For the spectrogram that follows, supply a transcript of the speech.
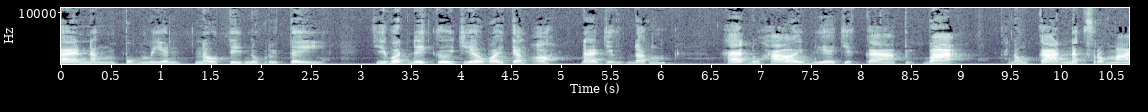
ដែលនឹងពុំមាននៅទីនោះឬទេជីវិតនេះគឺជាអ្វីទាំងអស់ដែលយើងដឹងហេតុនោះហើយវាជាការពិបាកក្នុងការនឹកស្រមៃ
